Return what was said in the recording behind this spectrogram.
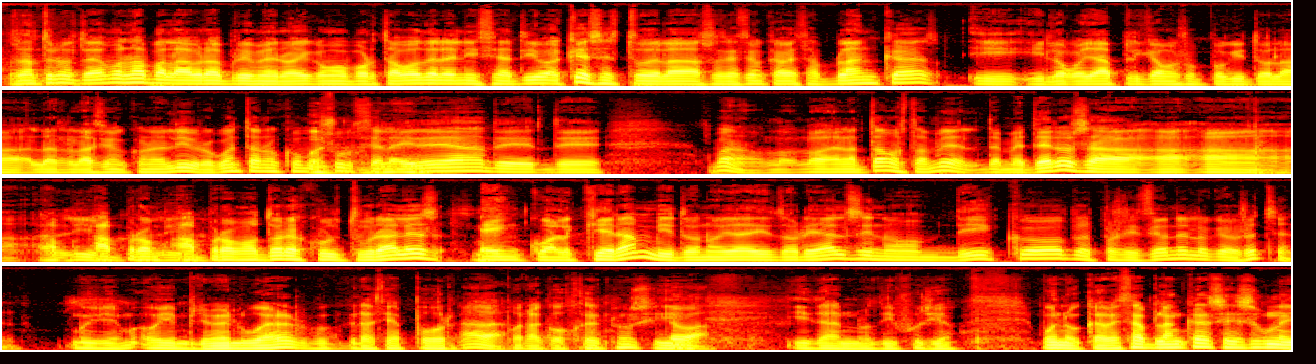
José Antonio, te damos la palabra primero ahí como portavoz de la iniciativa. ¿Qué es esto de la Asociación Cabezas Blancas? Y, y luego ya explicamos un poquito la, la relación con el libro. Cuéntanos cómo Bueno, surge la eh, idea de, de- bueno, lo, lo adelantamos también, de meteros a, a- a- lío, pro- promotores culturales en cualquier ámbito, no ya editorial, sino discos, exposiciones, lo que os echen. Muy bien. Hoy, en primer lugar, gracias por, Nada. por acogernos y. y darnos difusión. Bueno, Cabezas Blancas es una,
